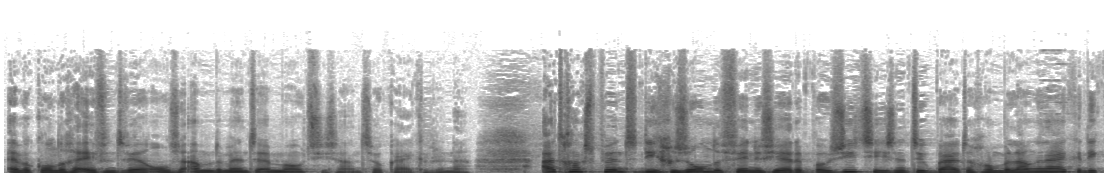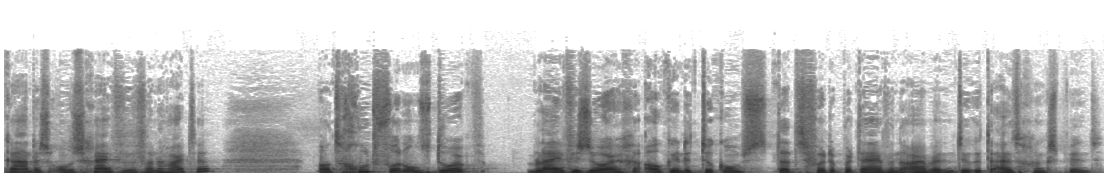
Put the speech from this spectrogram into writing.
En we kondigen eventueel onze amendementen en moties aan. Zo kijken we ernaar. Uitgangspunt, die gezonde financiële positie is natuurlijk buitengewoon belangrijk. En die kaders onderschrijven we van harte. Want goed voor ons dorp blijven zorgen, ook in de toekomst. Dat is voor de Partij van de Arbeid natuurlijk het uitgangspunt.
